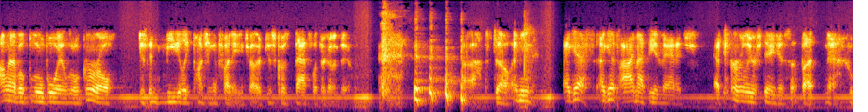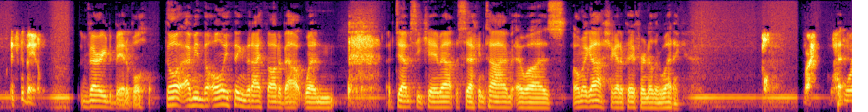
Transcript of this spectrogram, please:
I'm going to have a little boy and a little girl just immediately punching and fighting each other just because that's what they're going to do. uh, so, I mean, I guess I guess I'm at the advantage at the earlier stages, but it's debatable. Very debatable. Though, I mean, the only thing that I thought about when Dempsey came out the second time it was, oh my gosh, I got to pay for another wedding. Right. Or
